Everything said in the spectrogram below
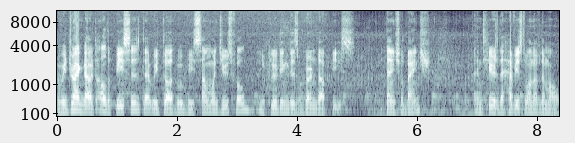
We dragged out all the pieces that we thought would be somewhat useful, including this burned up piece, potential bench, and here's the heaviest one of them all.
